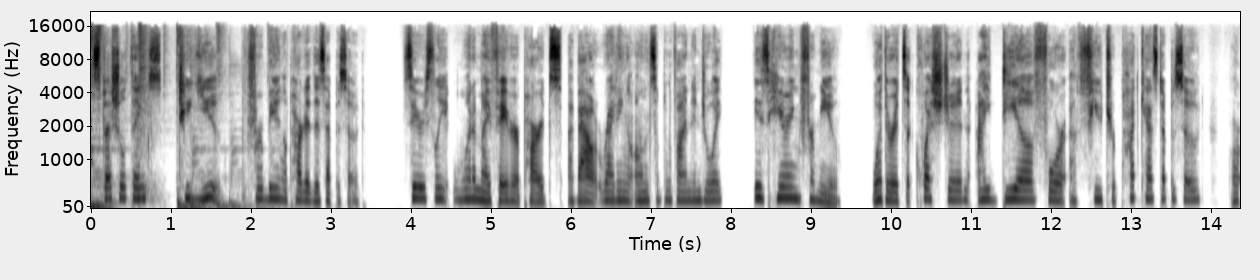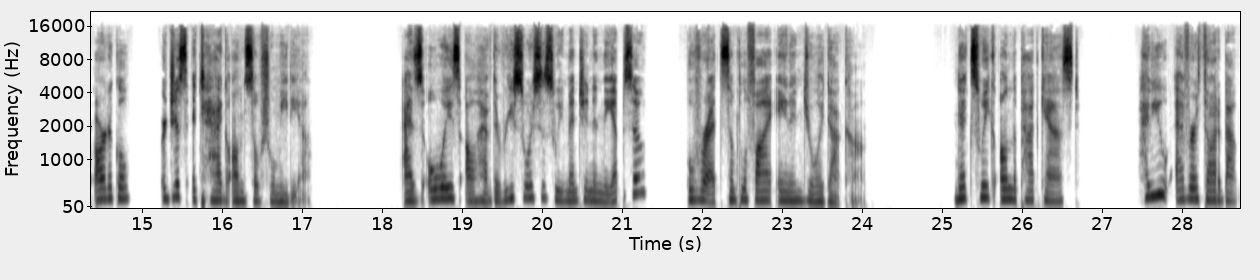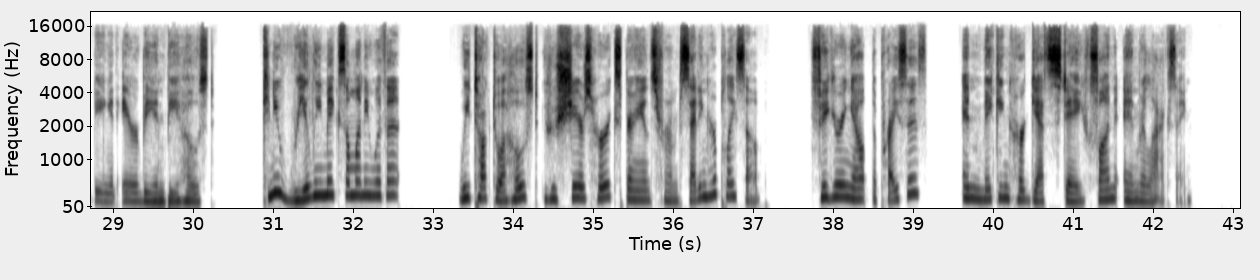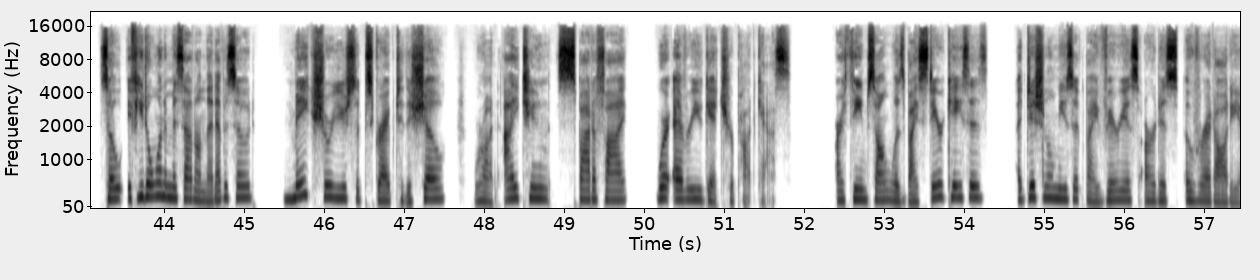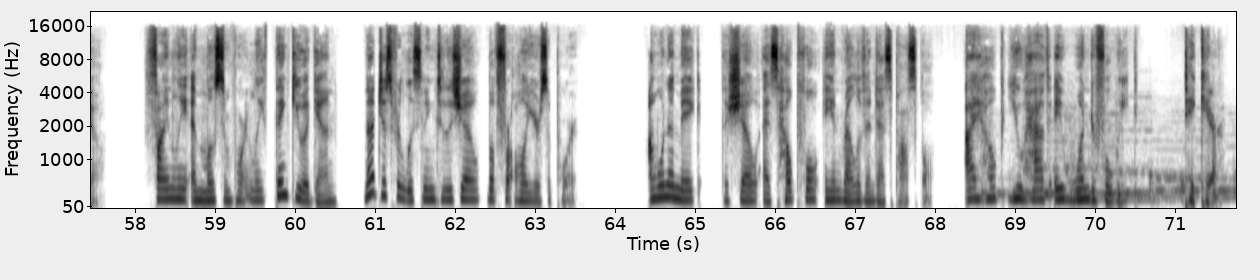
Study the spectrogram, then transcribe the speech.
Special thanks to you for being a part of this episode. Seriously, one of my favorite parts about writing on Simplify and Enjoy is hearing from you, whether it's a question, idea for a future podcast episode or article, or just a tag on social media. As always, I'll have the resources we mentioned in the episode over at simplifyandenjoy.com. Next week on the podcast, have you ever thought about being an Airbnb host? Can you really make some money with it? we talk to a host who shares her experience from setting her place up, figuring out the prices, and making her guests stay fun and relaxing. So if you don't want to miss out on that episode, make sure you're subscribed to the show. We're on iTunes, Spotify, wherever you get your podcasts. Our theme song was by Staircases, additional music by various artists over at Audio. Finally, and most importantly, thank you again not just for listening to the show, but for all your support. I want to make the show as helpful and relevant as possible. I hope you have a wonderful week. Take care.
